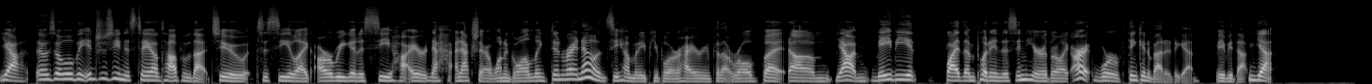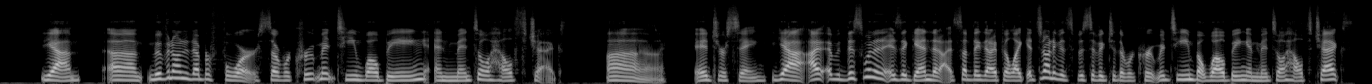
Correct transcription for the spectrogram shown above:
Yeah, so it will be interesting to stay on top of that too, to see like, are we going to see hire? And actually, I want to go on LinkedIn right now and see how many people are hiring for that role. But um, yeah, maybe by them putting this in here, they're like, all right, we're thinking about it again. Maybe that. Yeah. Yeah. Um, moving on to number four. So recruitment, team well-being, and mental health checks. Uh, interesting. Yeah. I, I mean, this one is again that something that I feel like it's not even specific to the recruitment team, but well-being and mental health checks.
